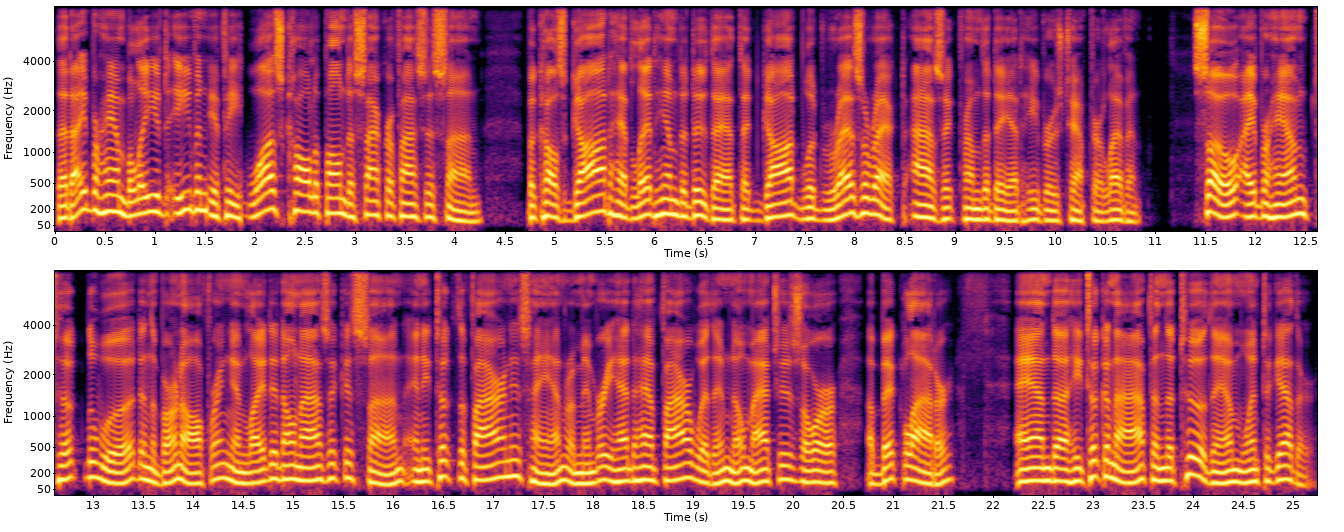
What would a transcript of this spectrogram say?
that Abraham believed even if he was called upon to sacrifice his son, because God had led him to do that, that God would resurrect Isaac from the dead, Hebrews chapter 11. So Abraham took the wood and the burnt offering and laid it on Isaac his son, and he took the fire in his hand. Remember, he had to have fire with him, no matches or a big lighter. And uh, he took a knife, and the two of them went together.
